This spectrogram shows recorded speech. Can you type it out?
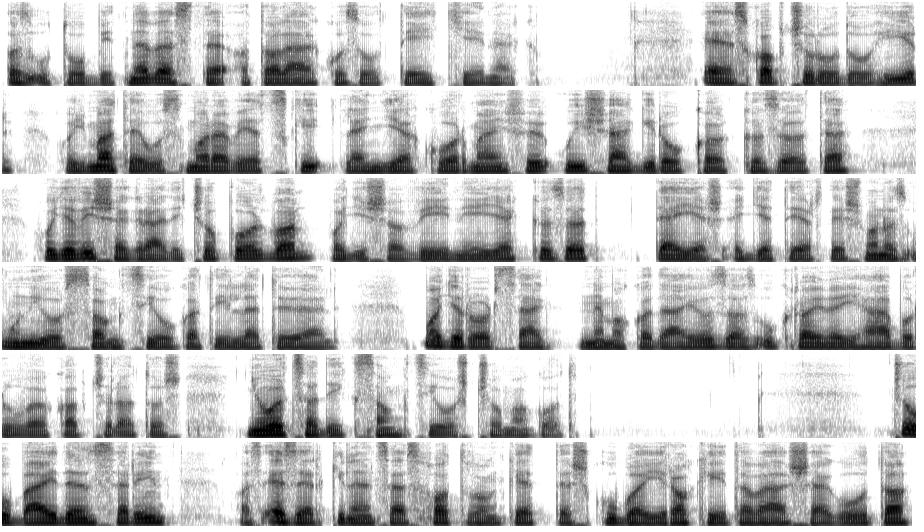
az utóbbit nevezte a találkozó tétjének. Ehhez kapcsolódó hír, hogy Mateusz Morawiecki lengyel kormányfő újságírókkal közölte, hogy a visegrádi csoportban, vagyis a V4-ek között teljes egyetértés van az uniós szankciókat illetően. Magyarország nem akadályozza az ukrajnai háborúval kapcsolatos nyolcadik szankciós csomagot. Joe Biden szerint az 1962-es kubai rakétaválság óta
